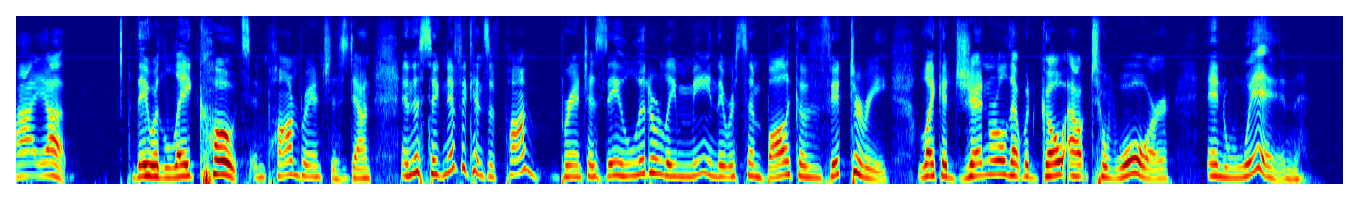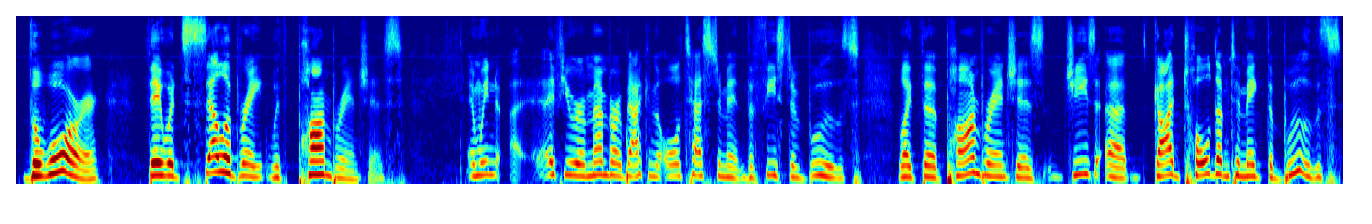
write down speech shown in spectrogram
high up. they would lay coats and palm branches down. And the significance of palm branches, they literally mean they were symbolic of victory, like a general that would go out to war and win the war. They would celebrate with palm branches. And we, uh, if you remember back in the Old Testament, the Feast of Booths, like the palm branches, Jesus, uh, God told them to make the booths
